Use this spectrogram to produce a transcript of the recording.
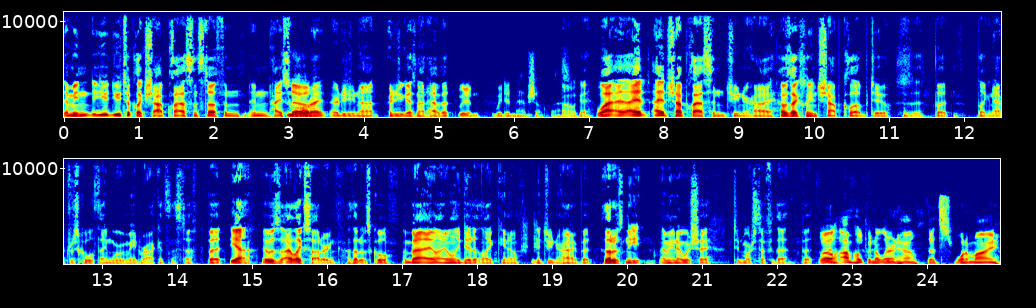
I mean, you you took like shop class and stuff in in high school, No. right? Or did you not? Or did you guys not have it? We didn't we didn't have shop class. Oh, okay. Well, I, I had I had shop class in junior high. I was actually in shop club too, This is a- but like an after school thing where we made rockets and stuff. But yeah, it was. I like soldering. I thought it was cool. But I, I only did it like you know in junior high. But I thought it was neat. I mean, I wish I did more stuff with that. But Well, I'm hoping to learn how. That's one of my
